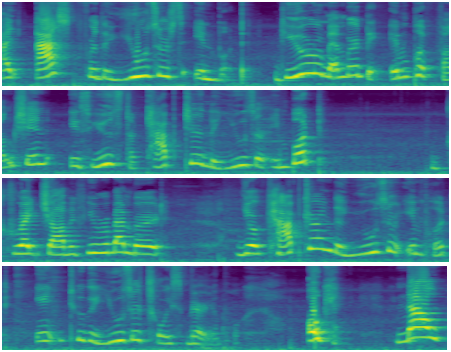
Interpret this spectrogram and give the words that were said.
I asked for the user's input. Do you remember the input function is used to capture the user input? Great job if you remembered. You're capturing the user input into the user choice variable. Okay, now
